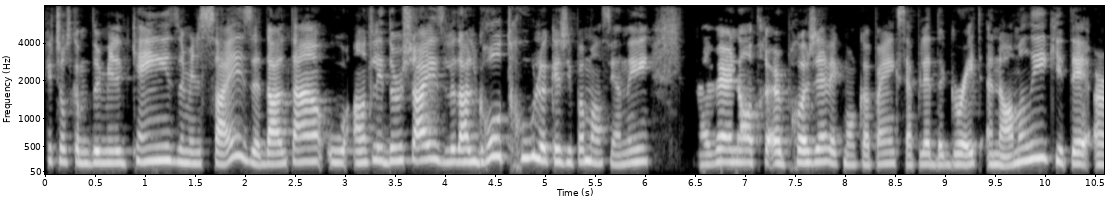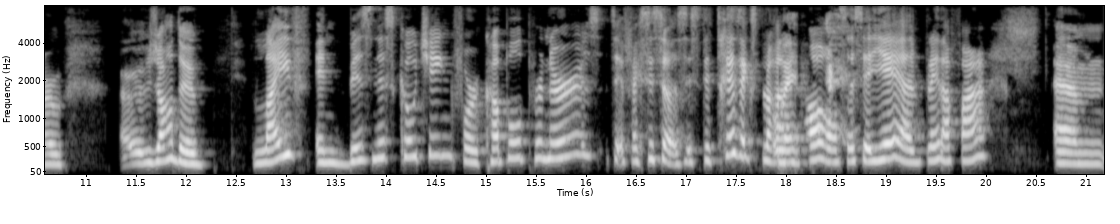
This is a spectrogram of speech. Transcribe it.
quelque chose comme 2015, 2016, dans le temps où entre les deux chaises, là, dans le gros trou là, que j'ai pas mentionné, j'avais un autre un projet avec mon copain qui s'appelait The Great Anomaly, qui était un, un genre de life and business coaching for couplepreneurs. Fait que c'est ça, c'était très exploratoire, on s'essayait à plein d'affaires. Euh,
